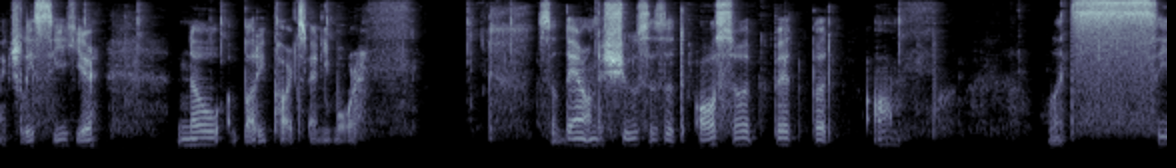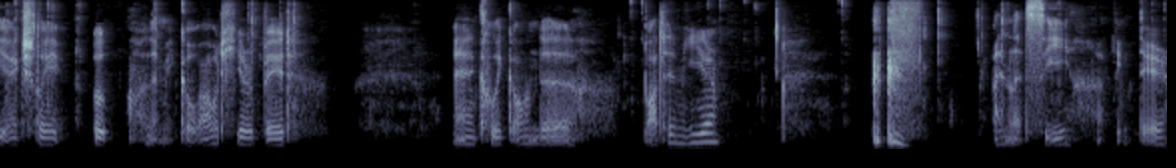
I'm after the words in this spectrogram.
actually see here no body parts anymore. So there on the shoes is it also a bit, but um, let's see actually. Oh, let me go out here a bit and click on the bottom here. and let's see, I think there,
